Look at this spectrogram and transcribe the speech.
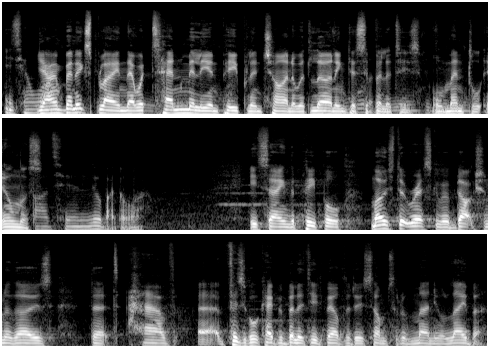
一千万。Yang Bin explained there were 10 million people in China with learning disabilities or mental illness. 八千六百多万。 He's saying the people most at risk of abduction are those that have uh, physical capability to be able to do some sort of manual labor.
